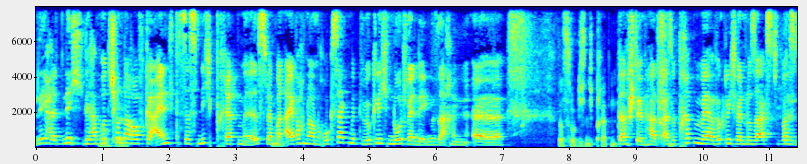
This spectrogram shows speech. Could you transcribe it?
nee, halt nicht. Wir haben uns Okay. schon darauf geeinigt, dass das nicht Preppen ist, wenn man einfach nur einen Rucksack mit wirklich notwendigen Sachen äh, Das ist wirklich nicht preppen. da stehen hat. Also Preppen wäre ja wirklich, wenn du sagst, was.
